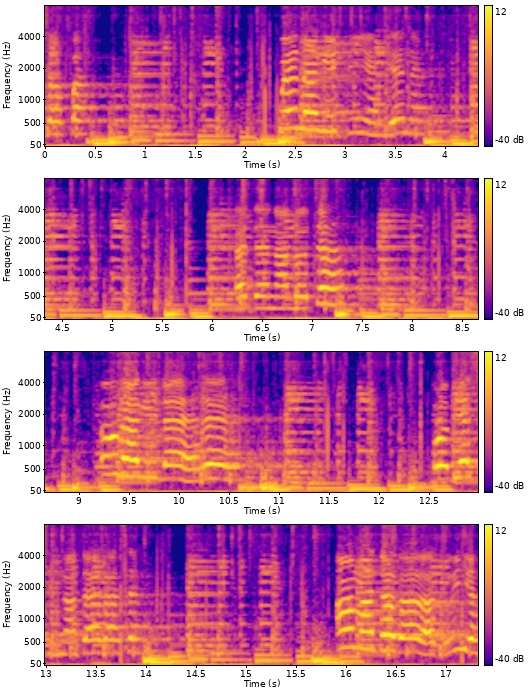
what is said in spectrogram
sọpa you. naghị tinye gịnị ede na lote ụgaghị lere obi esi na tarasị ọmadọgọrọ tuyo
